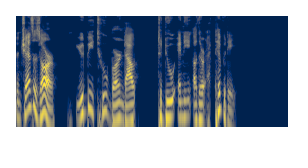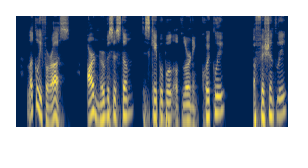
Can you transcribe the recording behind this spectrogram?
then chances are you'd be too burned out to do any other activity. Luckily for us, our nervous system is capable of learning quickly, efficiently,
